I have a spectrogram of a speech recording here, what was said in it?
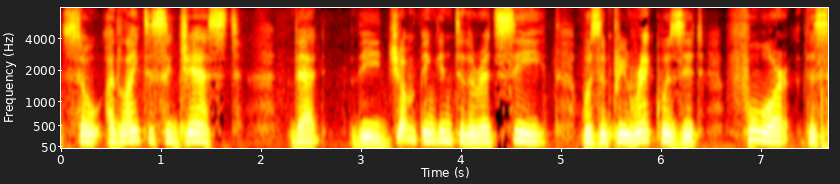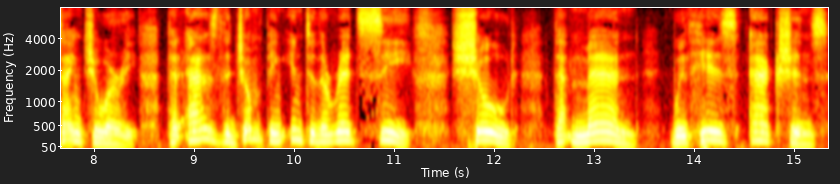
So I'd like to suggest that the jumping into the Red Sea was the prerequisite for the sanctuary. That as the jumping into the Red Sea showed that man, with his actions,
